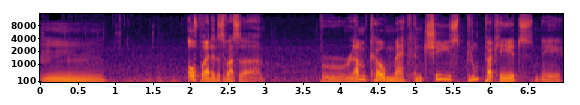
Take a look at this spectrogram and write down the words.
Hm. Aufbereitetes Wasser. Blumco Mac and Cheese. Blutpaket. Nee.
